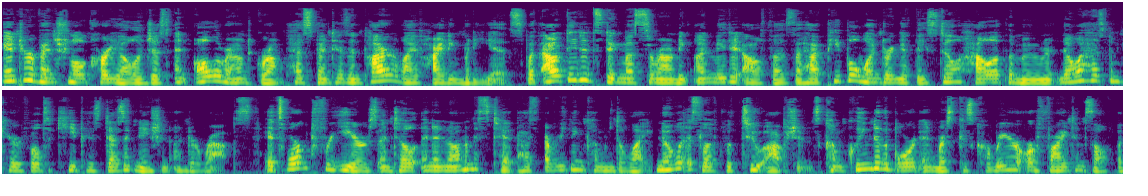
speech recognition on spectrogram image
interventional cardiologist and all-around grump, has spent his entire life hiding what he is. With outdated stigmas surrounding unmated alphas that have people wondering if they still howl at the moon, Noah has been careful to keep his designation under wraps. It's worked for years until an anonymous tip has everything coming to light. Noah is left with two options, come clean to the board and risk his career or find himself a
